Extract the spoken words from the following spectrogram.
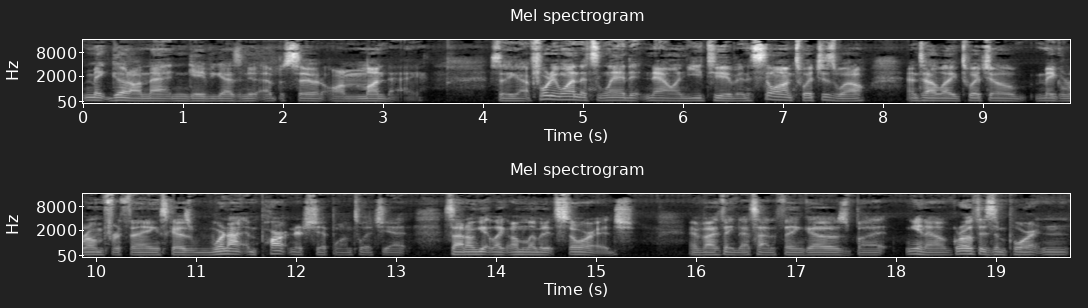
make good on that and gave you guys a new episode on Monday. So you got 41 that's landed now on YouTube and it's still on Twitch as well until like Twitch will make room for things because we're not in partnership on Twitch yet. So I don't get like unlimited storage. If I think that's how the thing goes, but you know, growth is important.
